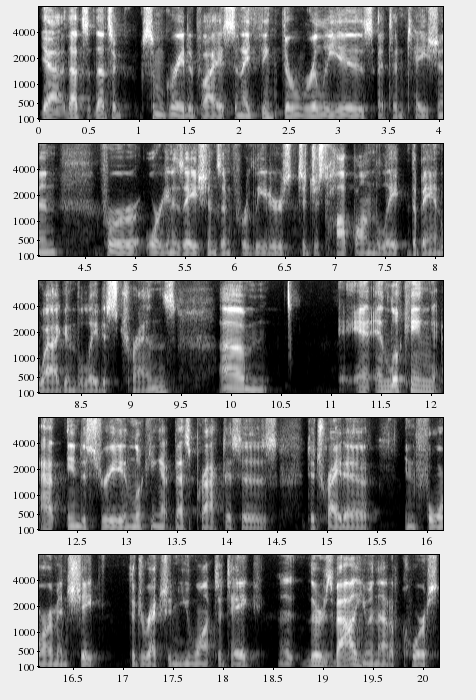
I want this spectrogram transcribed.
Yeah, that's that's a, some great advice, and I think there really is a temptation for organizations and for leaders to just hop on the late the bandwagon, the latest trends, um, and, and looking at industry and looking at best practices to try to inform and shape the direction you want to take. Uh, there's value in that, of course,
